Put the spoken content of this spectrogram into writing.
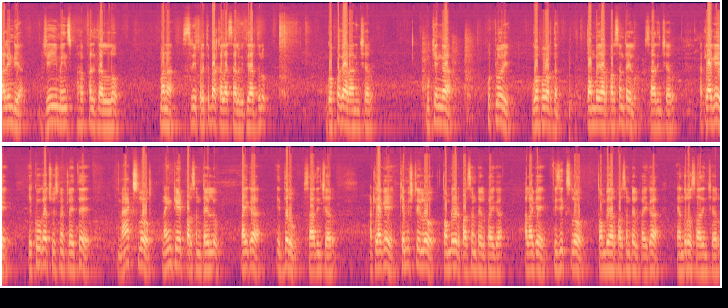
ఆల్ ఇండియా జేఈ మెయిన్స్ ఫలితాలలో మన శ్రీ ప్రతిభా కళాశాల విద్యార్థులు గొప్పగా రాణించారు. ముఖ్యంగా పుట్లూరి గోపవర్ధన్ తొంభై ఆరు పర్సంటైల్ సాధించారు. అట్లాగే ఎక్కువగా చూసినట్లయితే మ్యాథ్స్లో నైంటీ ఎయిట్ పర్సంటైళ్ళు పైగా ఇద్దరు సాధించారు. అట్లాగే కెమిస్ట్రీలో తొంభై ఏడు పర్సంటైల్ పైగా అలాగే ఫిజిక్స్లో తొంభై ఆరు పర్సంటైల్ పైగా ఎందరో సాధించారు.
